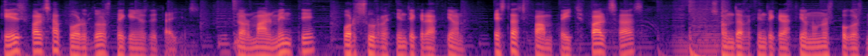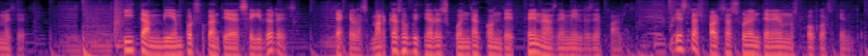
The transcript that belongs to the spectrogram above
que es falsa por dos pequeños detalles. Normalmente por su reciente creación. Estas fanpage falsas son de reciente creación, unos pocos meses. Y también por su cantidad de seguidores, ya que las marcas oficiales cuentan con decenas de miles de fans. Y estas falsas suelen tener unos pocos cientos.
